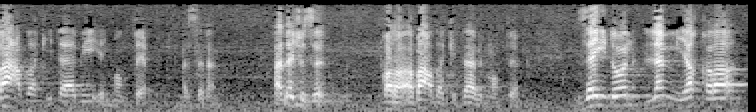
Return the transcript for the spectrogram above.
بعض كتاب المنطق مثلا. هذا جزء. قرأ بعض كتاب المنطق. زيد لم يقرأ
